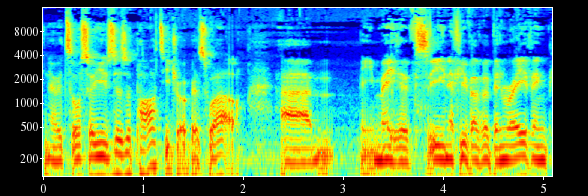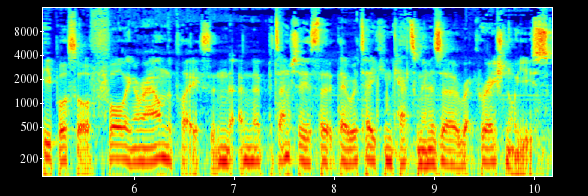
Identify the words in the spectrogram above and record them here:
you know it's also used as a party drug as well. Um, you may have seen if you've ever been raving, people sort of falling around the place, and, and potentially it's that they were taking ketamine as a recreational use.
